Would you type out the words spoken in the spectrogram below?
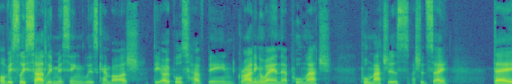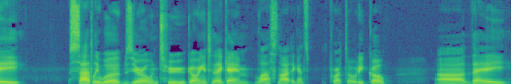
obviously sadly missing Liz Cambage. The Opals have been grinding away in their pool match, pool matches, I should say. They sadly were 0 and 2 going into their game last night against Puerto Rico. Uh, they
